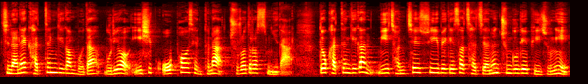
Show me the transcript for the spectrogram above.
지난해 같은 기간보다 무려 25%나 줄어들었습니다. 또 같은 기간 미 전체 수입액에서 차지하는 중국의 비중이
